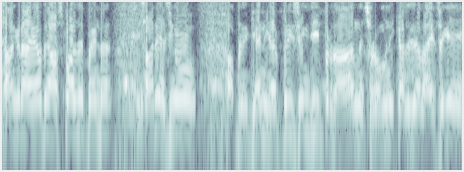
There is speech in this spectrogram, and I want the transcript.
ਸਾਂਗਰਾ। ਆ ਉਹਦੇ ਆਸ-ਪਾਸ ਦੇ ਪਿੰਡ। ਸਾਰੇ ਅਸੀਂ ਉਹ ਆਪਣੇ ਗਿਆਨੀ ਹਰਪ੍ਰੀਤ ਸਿੰਘ ਜੀ ਪ੍ਰਧਾਨ ਸ਼੍ਰੋਮਣੀ ਅਕਾਲੀ ਦਲ ਆਏ ਸੀਗੇ।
